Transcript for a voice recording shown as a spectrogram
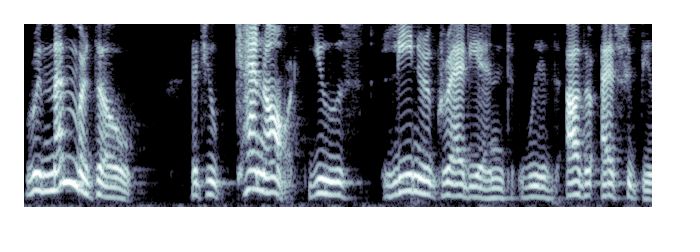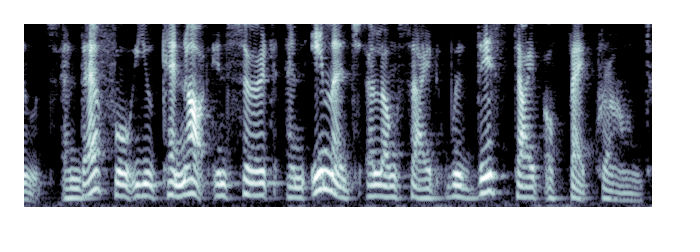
Remember though that you cannot use linear gradient with other attributes and therefore you cannot insert an image alongside with this type of background.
